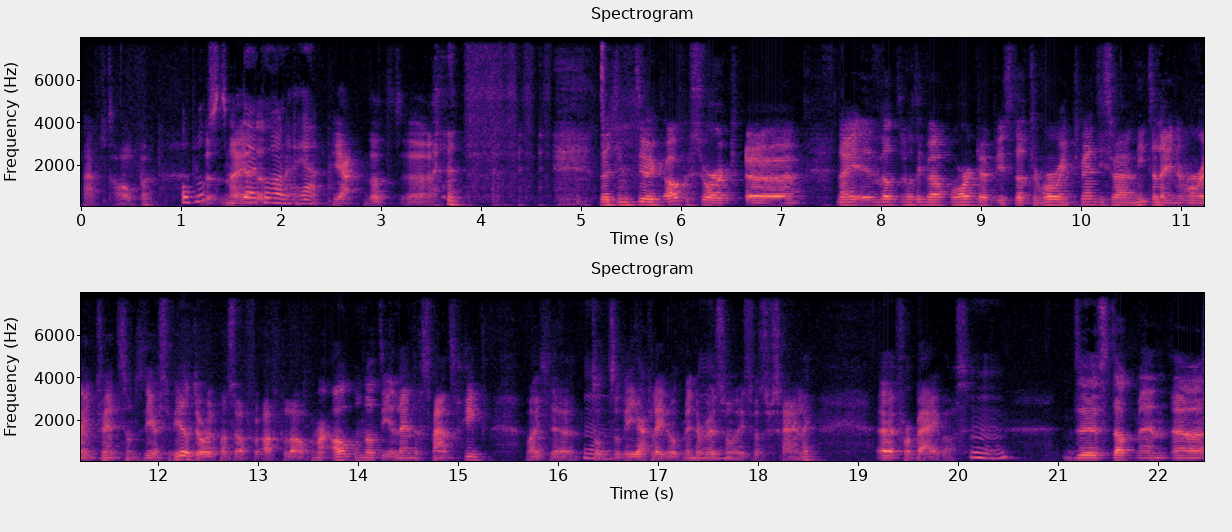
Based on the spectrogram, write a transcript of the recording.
laten we het hopen. Oplost? Dat- nou ja, de dat- corona, ja. Ja, dat, eh, dat je natuurlijk ook een soort. eh, nou ja, wat, wat ik wel gehoord heb, is dat de Roaring Twenties waren niet alleen de Roaring Twenties omdat de Eerste Wereldoorlog was af, afgelopen, maar ook omdat die ellendige Spaanse griep, wat je Hmm. tot drie jaar geleden wat minder bewust van is, was waarschijnlijk, eh, voorbij was. Mm. Dus dat, men, eh,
